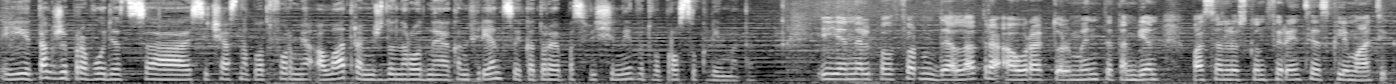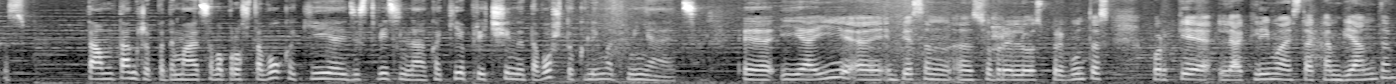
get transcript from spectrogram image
И также проводятся сейчас на платформе АЛЛАТРА международные конференции, которые посвящены вот вопросу климата. Y en el plataforma de Alatra ahora actualmente también pasan las conferencias climáticas. Там также поднимается вопрос того, какие действительно, какие причины того, что климат меняется. Y ahí eh, empiezan eh, sobre las preguntas por qué la clima está cambiando.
